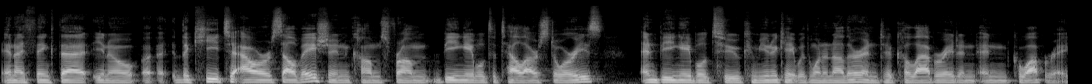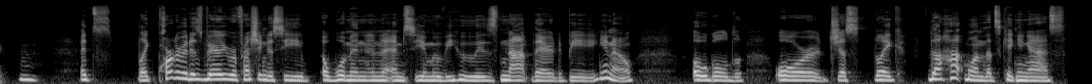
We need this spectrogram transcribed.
And I think that, you know, uh, uh, the key to our salvation comes from being able to tell our stories and being able to communicate with one another and to collaborate and, and cooperate. Mm. It's like part of it is very refreshing to see a woman in an MCU movie who is not there to be, you know, ogled or just like the hot one that's kicking ass.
